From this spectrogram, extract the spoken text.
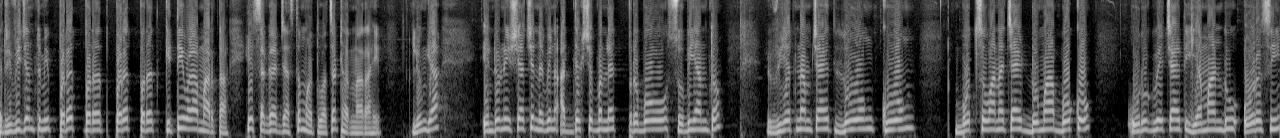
रिव्हिजन तुम्ही परत परत परत परत किती वेळा मारता हे सगळ्यात जास्त महत्वाचं ठरणार आहे. लिहून घ्या. इंडोनेशियाचे नवीन अध्यक्ष बनले आहेत प्रबो सुबियांतो. व्हिएतनामचे आहेत लुओंग कुओंग. बोत्सवानाचे आहेत डुमा बोको उरुग्वेचे आहेत यमांडू ओरसी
